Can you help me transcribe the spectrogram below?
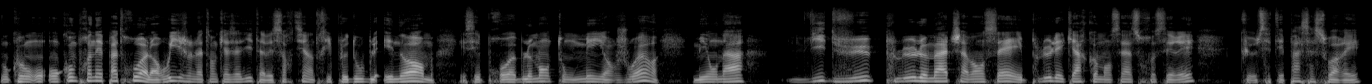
Donc on, comprenait pas trop. Alors oui, Jonathan Casadit avait sorti un triple-double énorme, et c'est probablement ton meilleur joueur, mais on a vite vu, plus le match avançait et plus l'écart commençait à se resserrer, que c'était pas sa soirée.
